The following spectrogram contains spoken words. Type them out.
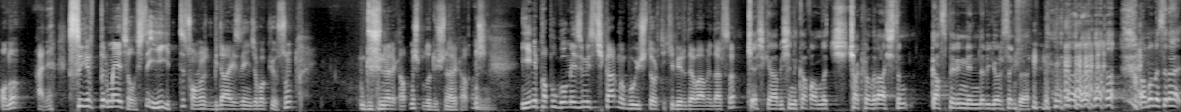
Onu hani sıyırttırmaya çalıştı. iyi gitti. Sonra bir daha izleyince bakıyorsun düşünerek atmış. Bu da düşünerek atmış. Yeni Papu Gomez'imiz çıkar mı bu 3-4-2-1 devam ederse? Keşke abi şimdi kafamda ç- çakraları açtım. Gasperi'nin elinde bir görsek de. Ama mesela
